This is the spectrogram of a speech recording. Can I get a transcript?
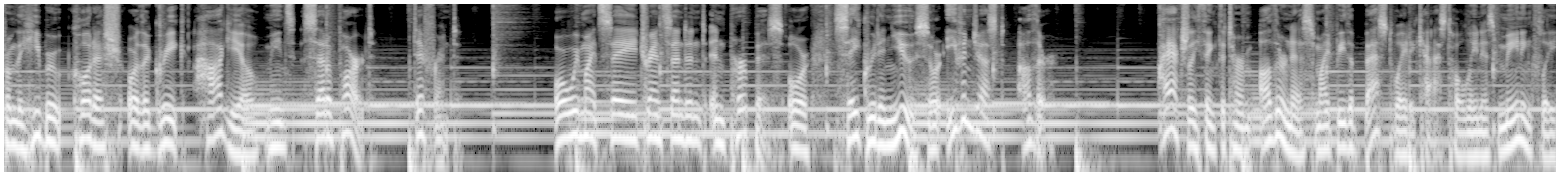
from the Hebrew kodesh or the Greek hagio, means set apart, different. Or we might say transcendent in purpose, or sacred in use, or even just other. I actually think the term otherness might be the best way to cast holiness meaningfully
